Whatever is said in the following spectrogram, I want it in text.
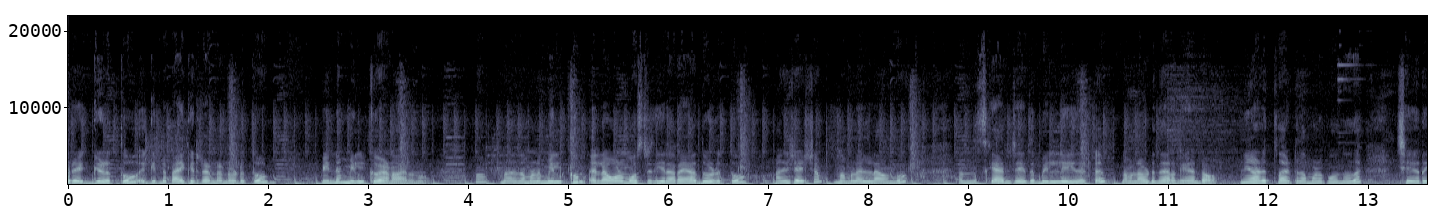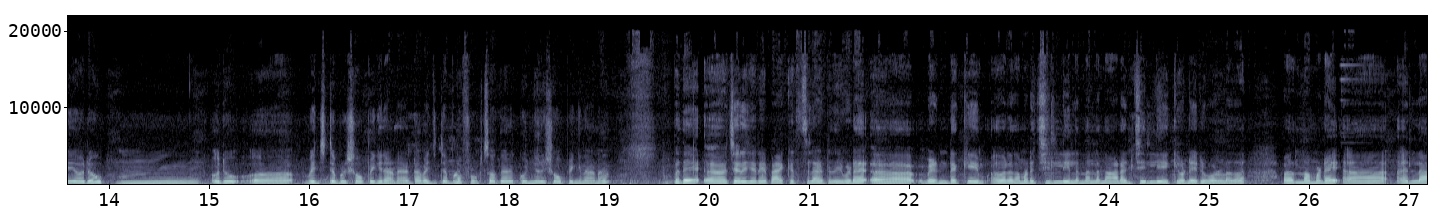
ഒരു എഗ്ഗ് എടുത്തു. എഗ്ഗിന്റെ പാക്കറ്റ് രണ്ടെണ്ണം എടുത്തു. പിന്നെ മിൽക്ക് വേണമായിരുന്നു. നമ്മൾ മിൽക്കും എല്ലാം ഓൾമോസ്റ്റ് തീരാറായി. അതും എടുത്തു. അതിനുശേഷം നമ്മളെല്ലാം ഒന്ന് ഒന്ന് സ്കാൻ ചെയ്ത് ബില്ല് ചെയ്തിട്ട് നമ്മൾ അവിടെ നിന്ന് ഇറങ്ങുക കേട്ടോ. ഇനി അടുത്തതായിട്ട് നമ്മൾ പോകുന്നത് ചെറിയൊരു ഒരു വെജിറ്റബിൾ ഷോപ്പിങ്ങിനാണ് കേട്ടോ. വെജിറ്റബിൾ ഫ്രൂട്ട്സ് ഒക്കെ ഒരു കുഞ്ഞൊരു ഷോപ്പിങ്ങിനാണ് അപ്പോൾ ഇതേ ചെറിയ ചെറിയ പാക്കറ്റ്സിലായിട്ട് ഇവിടെ വെണ്ടയ്ക്കയും അതുപോലെ നമ്മുടെ ചില്ലിയില്ല നല്ല നാടൻ ചില്ലിയൊക്കെ ഉണ്ട് എരിവുള്ളത്. അപ്പോൾ നമ്മുടെ എല്ലാ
